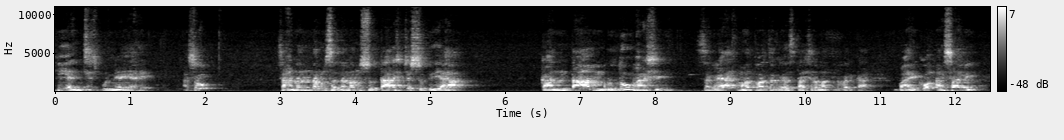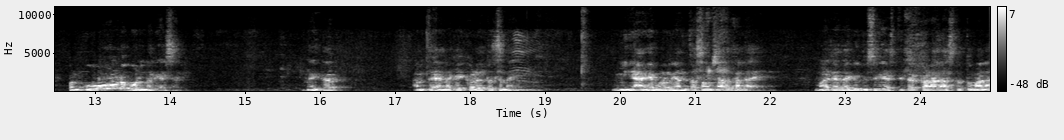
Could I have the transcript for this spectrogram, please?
ही यांचीच पुण्याई आहे. असो सानंदम सदनम सुताश्च सुधिया। कांता मृदू भाषिणी। सगळ्यात महत्वाचं गृहस्थाश्रमातलं बरं का बायको असावी पण गोड बोलणारी असावी. नाहीतर आमचं ह्यांना काही कळतच नाही. मी आहे म्हणून यांचा संसार झाला आहे माझ्या जागी दुसरी असती तर कळालं असतं तुम्हाला.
